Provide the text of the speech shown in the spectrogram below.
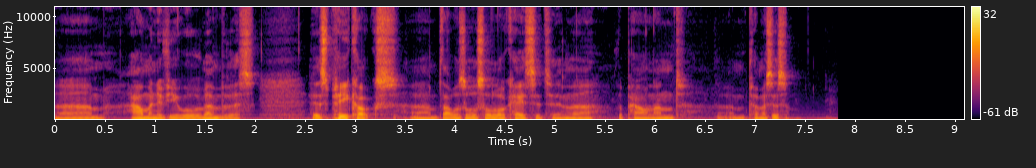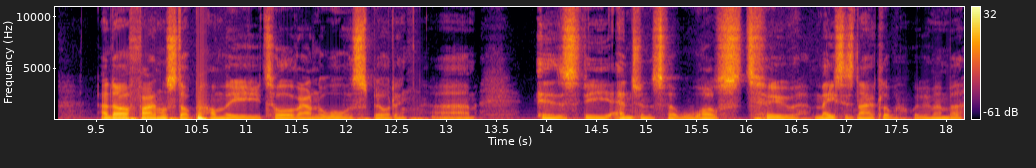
um, how many of you will remember this, is Peacocks. Um, that was also located in the, the Poundland um, premises. And our final stop on the tour around the Wolves building um, is the entrance that was to Mace's nightclub, we remember,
